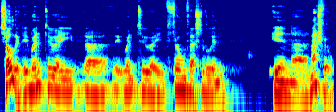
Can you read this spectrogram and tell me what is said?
sold it. It went to a uh, it went to a film festival in in uh, Nashville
